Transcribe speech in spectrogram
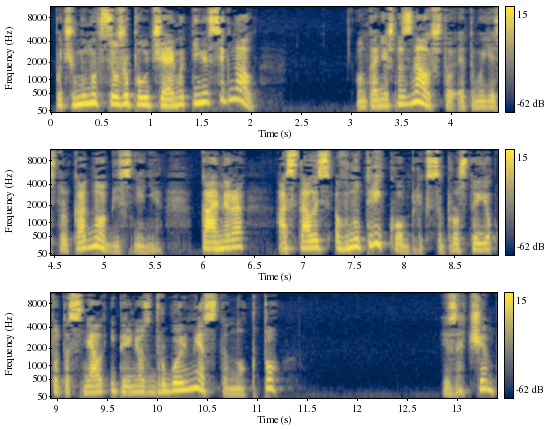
почему мы все же получаем от нее сигнал? Он, конечно, знал, что этому есть только одно объяснение. Камера осталась внутри комплекса, просто ее кто-то снял и перенес в другое место. Но кто? И зачем?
